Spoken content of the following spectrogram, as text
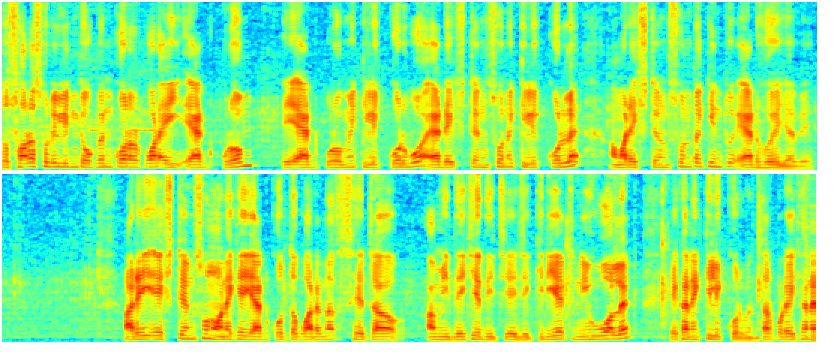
তো সরাসরি লিঙ্কটা ওপেন করার পর এই অ্যাড ক্রোম এই অ্যাড ক্রোমে ক্লিক করব। অ্যাড এক্সটেনশনে ক্লিক করলে আমার এক্সটেনশনটা কিন্তু অ্যাড হয়ে যাবে। আর এই এক্সটেনশন অনেকেই অ্যাড করতে পারে না, সেটা আমি দেখিয়ে দিচ্ছি। এই যে ক্রিয়েট নিউ ওয়ালেট এখানে ক্লিক করবেন। তারপর এখানে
